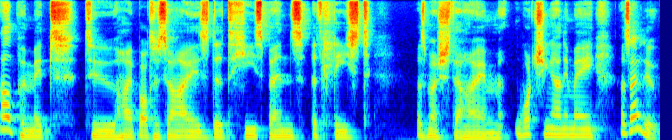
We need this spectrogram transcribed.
I'll permit to hypothesize that he spends at least as much time watching anime as I do.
